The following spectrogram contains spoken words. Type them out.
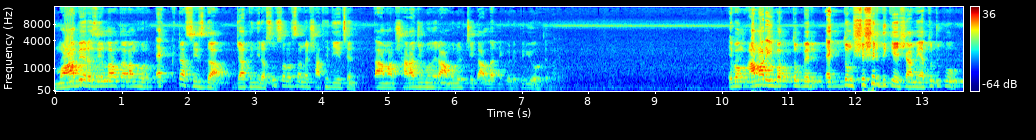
মহাবে রাজিউল্লাহ তালাহুর একটা সিজদা যা তিনি রাসুল সাল্লাহামের সাথে দিয়েছেন, তা আমার সারা জীবনের আমলের চেয়ে আল্লাহর নিকটে প্রিয় হতে পারে। এবং আমার এই বক্তব্যের একদম শেষের দিকে এসে আমি এতটুকু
